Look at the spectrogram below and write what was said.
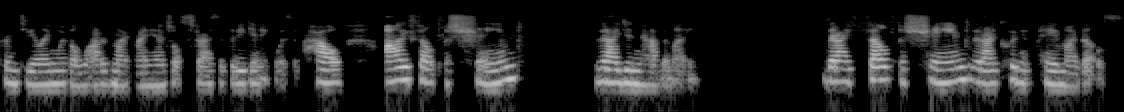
from dealing with a lot of my financial stress at the beginning was how I felt ashamed that I didn't have the money, that I felt ashamed that I couldn't pay my bills.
